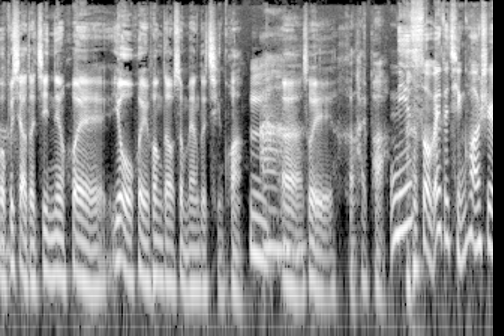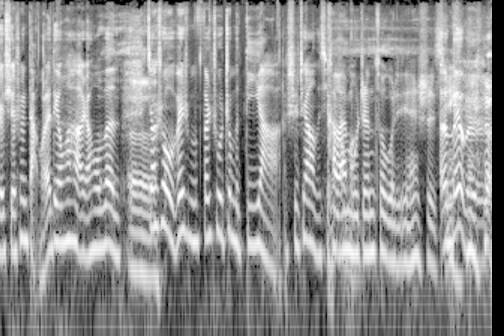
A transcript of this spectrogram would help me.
我不晓得今年会又会碰到什么样的情况，嗯。呃，所以很害怕。您所谓的情况是学生打过来电话，然后问教授我为什么分数这么低呀？是这样的情况看来木真做过这件事情。呃，没有没有没有，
